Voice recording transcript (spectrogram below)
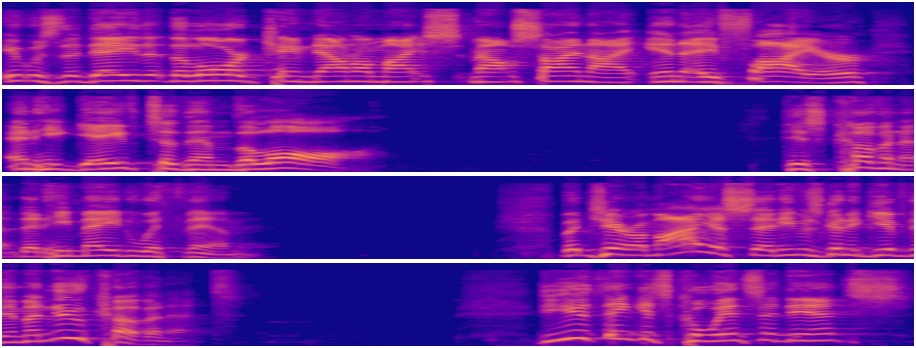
It was the day that the Lord came down on Mount Sinai in a fire and he gave to them the law, his covenant that he made with them. But Jeremiah said he was going to give them a new covenant. Do you think it's coincidence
